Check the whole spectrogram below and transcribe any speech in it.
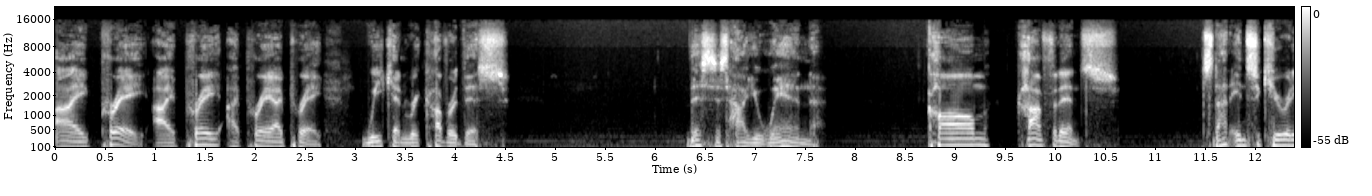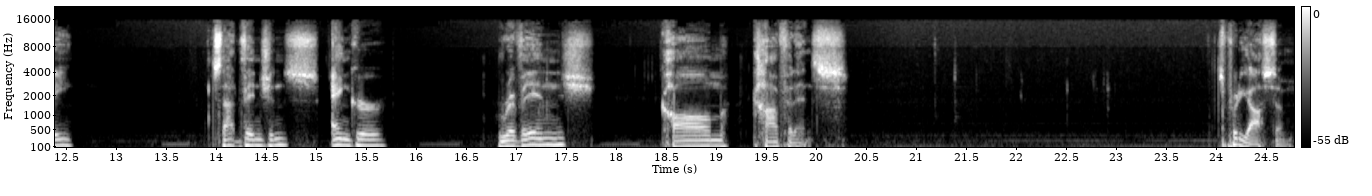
I pray, I pray, I pray, I pray we can recover this. This is how you win. Calm confidence. It's not insecurity. It's not vengeance, anger, revenge. Calm confidence. It's pretty awesome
